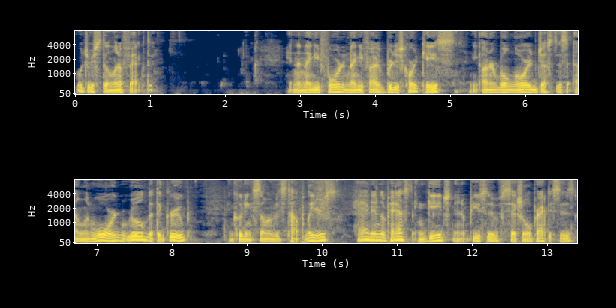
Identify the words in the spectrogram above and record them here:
which are still in effect. In the 94 to 95 British court case, the Honorable Lord Justice Alan Ward ruled that the group, including some of its top leaders, had in the past engaged in abusive sexual practices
